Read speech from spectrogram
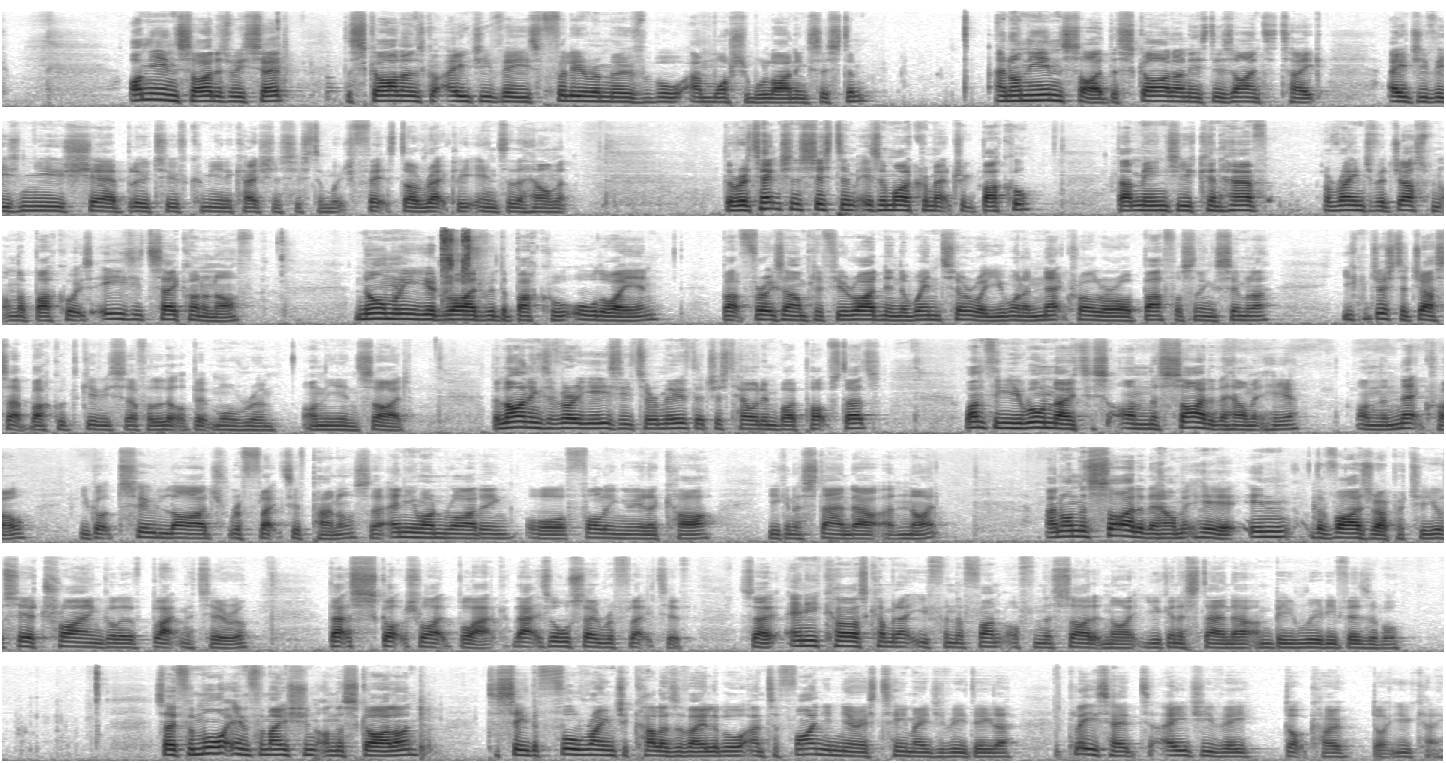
On the inside, as we said, the Skyline's got AGV's fully removable and washable lining system. And on the inside, the Skyline is designed to take AGV's new shared Bluetooth communication system, which fits directly into the helmet. The retention system is a micrometric buckle. That means you can have a range of adjustment on the buckle. It's easy to take on and off. Normally you'd ride with the buckle all the way in. But for example, if you're riding in the winter or you want a neck roller or a buff or something similar, you can just adjust that buckle to give yourself a little bit more room on the inside. The linings are very easy to remove, they're just held in by pop studs. One thing you will notice on the side of the helmet here, on the neck roll, you've got two large reflective panels. So anyone riding or following you in a car, you're going to stand out at night. And on the side of the helmet here, in the visor aperture, you'll see a triangle of black material. That's Scotchlite black. That is also reflective. So any cars coming at you from the front or from the side at night, you're going to stand out and be really visible. So for more information on the Skyline, to see the full range of colours available and to find your nearest Team AGV dealer, please head to agv.co.uk.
